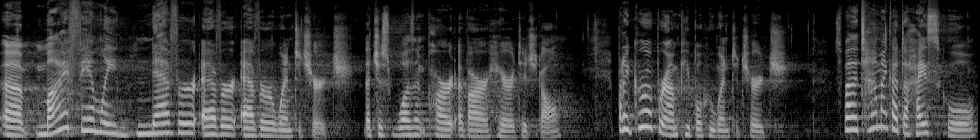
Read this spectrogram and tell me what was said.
uh, my family never, ever, ever went to church. That just wasn't part of our heritage at all. But I grew up around people who went to church. So by the time I got to high school,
